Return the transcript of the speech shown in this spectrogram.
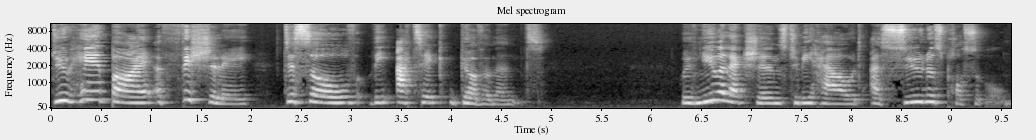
do hereby officially dissolve the Attic government, with new elections to be held as soon as possible.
